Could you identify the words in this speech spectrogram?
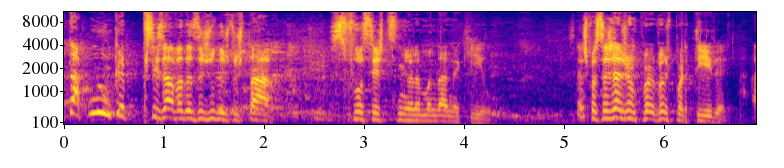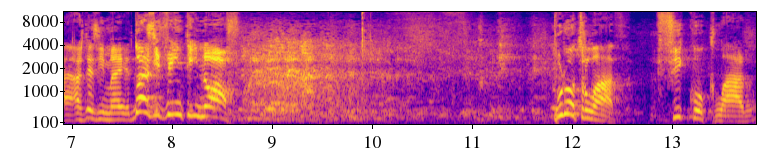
TAP nunca precisava das ajudas do Estado. Se fosse este senhor a mandar naquilo. Os passageiros vamos partir às 10h30. 2h29! Por outro lado, ficou claro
